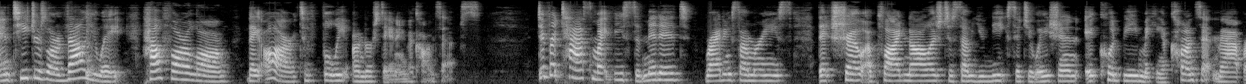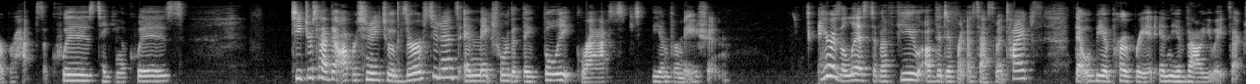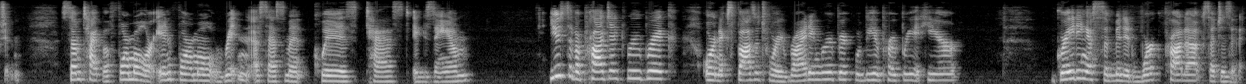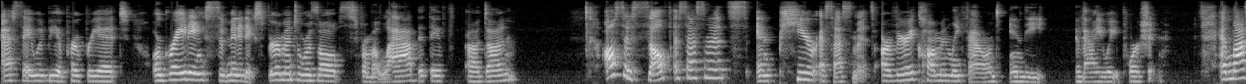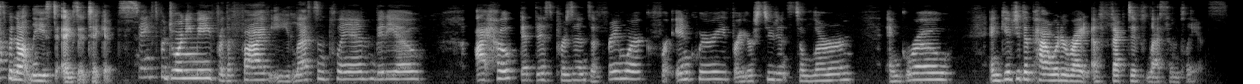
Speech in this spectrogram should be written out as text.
And teachers will evaluate how far along they are to fully understanding the concepts. Different tasks might be submitted, writing summaries that show applied knowledge to some unique situation. It could be making a concept map or perhaps a quiz, taking a quiz. Teachers have the opportunity to observe students and make sure that they fully grasped the information. Here is a list of a few of the different assessment types that will be appropriate in the evaluate section some type of formal or informal written assessment, quiz, test, exam. Use of a project rubric or an expository writing rubric would be appropriate here. Grading a submitted work product, such as an essay, would be appropriate, or grading submitted experimental results from a lab that they've uh, done. Also, self assessments and peer assessments are very commonly found in the evaluate portion. And last but not least, exit tickets. Thanks for joining me for the 5E lesson plan video. I hope that this presents a framework for inquiry for your students to learn and grow and gives you the power to write effective lesson plans.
